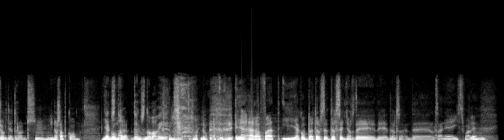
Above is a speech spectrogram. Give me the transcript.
Joc de Trons mm -hmm. i no sap com. Ja doncs, comprat... no, doncs no va bé. bueno, eh, ha agafat i ha comprat el set dels senyors de, de, dels, dels anyells, ¿vale? Mm -hmm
